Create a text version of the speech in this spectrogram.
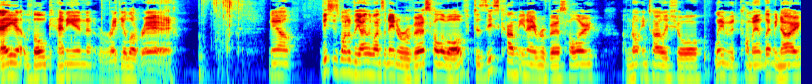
a Volcanion regular rare. Now, this is one of the only ones I need a reverse holo of. Does this come in a reverse holo? I'm not entirely sure. Leave a comment, let me know.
